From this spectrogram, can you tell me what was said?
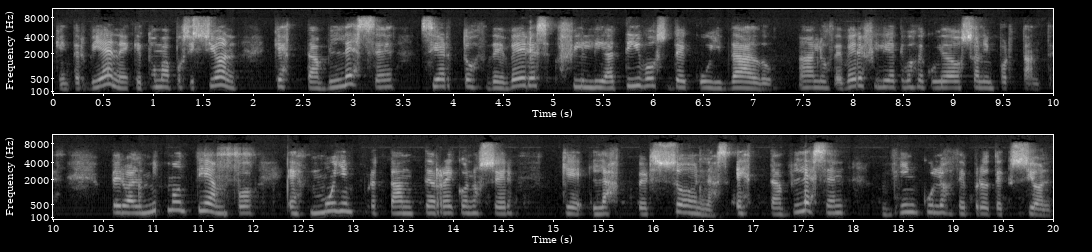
que interviene, que toma posición, que establece ciertos deberes filiativos de cuidado. ¿ah? Los deberes filiativos de cuidado son importantes, pero al mismo tiempo es muy importante reconocer que las personas establecen vínculos de protección,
